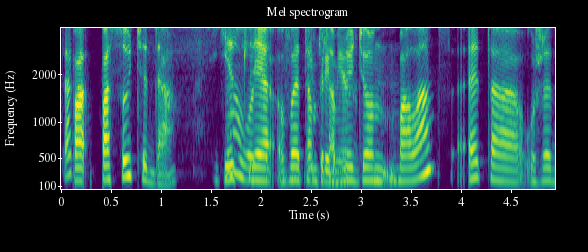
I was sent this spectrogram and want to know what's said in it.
Так? По, по сути, да. Если ну, вот, в этом соблюден баланс, это уже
